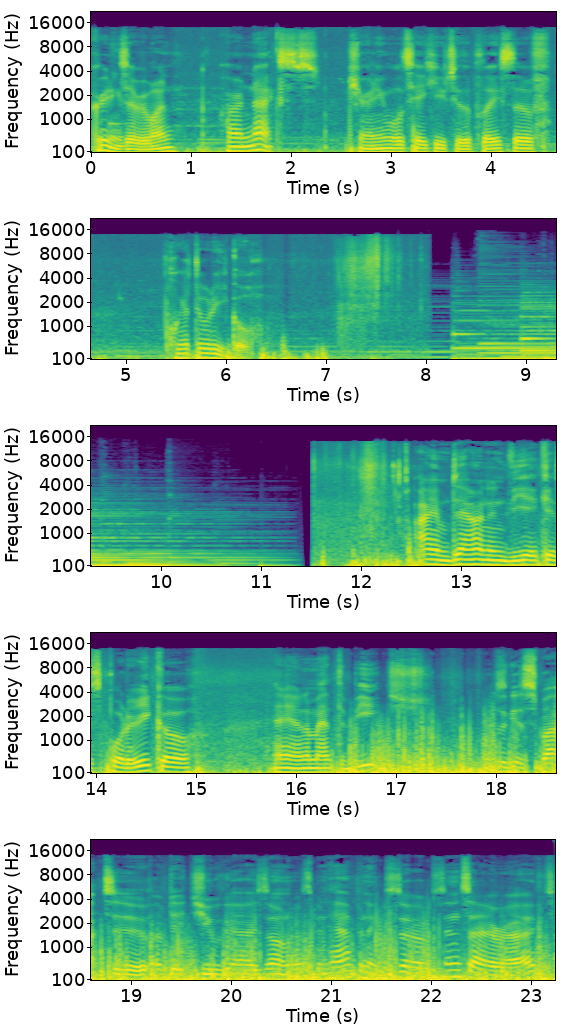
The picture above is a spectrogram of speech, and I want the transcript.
Greetings, everyone. Our next journey will take you to the place of Puerto Rico. I am down in Vieques, Puerto Rico, and I'm at the beach. It's a good spot to update you guys on what's been happening. So, since I arrived,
